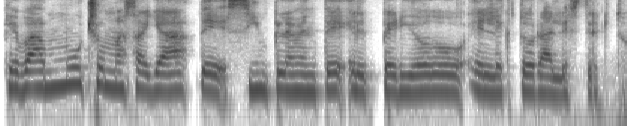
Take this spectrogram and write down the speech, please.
que va mucho más allá de simplemente el periodo electoral estricto.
